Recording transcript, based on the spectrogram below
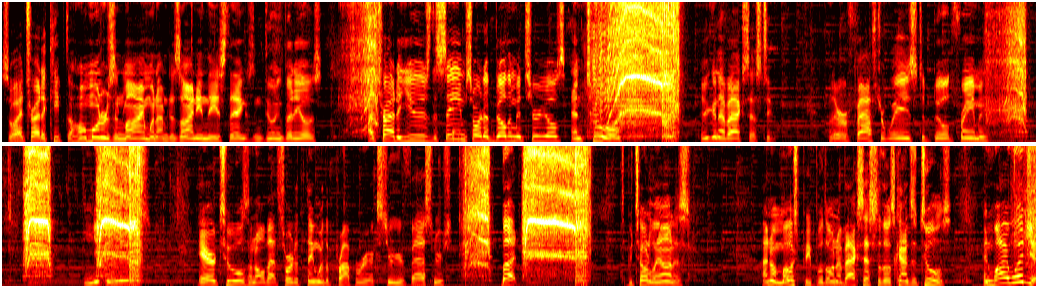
So I try to keep the homeowners in mind when I'm designing these things and doing videos. I try to use the same sort of building materials and tools you're gonna have access to. There are faster ways to build framing, And you can use air tools and all that sort of thing with the proper exterior fasteners. But to be totally honest, I know most people don't have access to those kinds of tools. And why would you?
